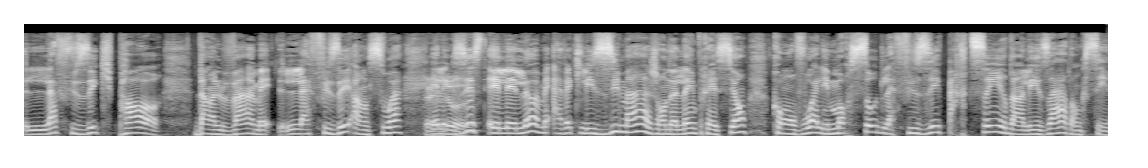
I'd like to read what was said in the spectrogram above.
la fusée qui part dans le vent. Mais la fusée en soi, Elle là. existe, elle est là. Mais avec les images, on a l'impression qu'on voit les morceaux de la fusée partir dans les airs. Donc, c'est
